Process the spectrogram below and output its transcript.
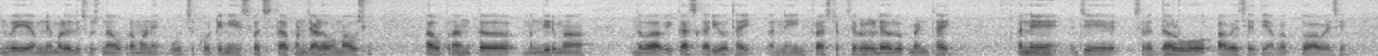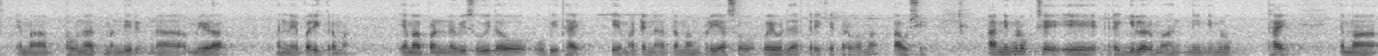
અન્વયે અમને મળેલી સૂચનાઓ પ્રમાણે ઉચ્ચ કોટીની સ્વચ્છતા પણ જાળવવામાં આવશે. આ ઉપરાંત મંદિરમાં નવા વિકાસ કાર્યો થાય અને ઇન્ફ્રાસ્ટ્રક્ચરલ ડેવલપમેન્ટ થાય અને જે શ્રદ્ધાળુઓ આવે છે, ત્યાં ભક્તો આવે છે, એમાં ભવનાથ મંદિરના મેળા અને પરિક્રમા, એમાં પણ નવી સુવિધાઓ ઊભી થાય એ માટેના તમામ પ્રયાસો વહીવટદાર તરીકે કરવામાં આવશે. આ નિમણૂક છે એ રેગ્યુલર મહંતની નિમણૂક થાય એમાં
